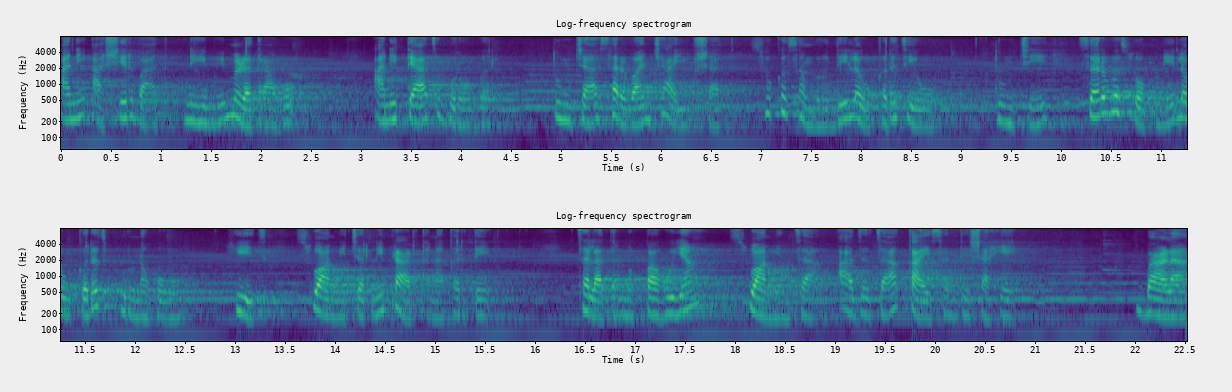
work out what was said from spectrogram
आणि आशीर्वाद नेहमी मिळत राहो. आणि त्याचबरोबर तुमच्या सर्वांच्या आयुष्यात सुख समृद्धी लवकरच येऊ तुमची सर्व स्वप्ने लवकरच पूर्ण हो हीच स्वामीचरणी प्रार्थना करते. चला तर मग पाहूया स्वामींचा आजचा काय संदेश आहे. बाळा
